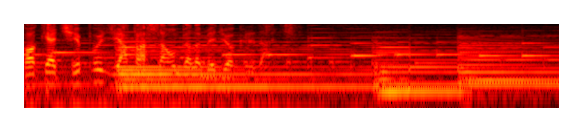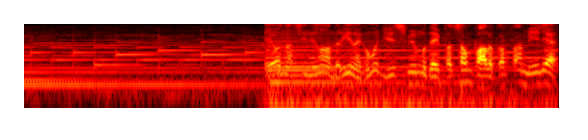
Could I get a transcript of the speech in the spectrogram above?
qualquer tipo de atração pela mediocridade. Eu nasci em Londrina, como disse, me mudei para São Paulo com a família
